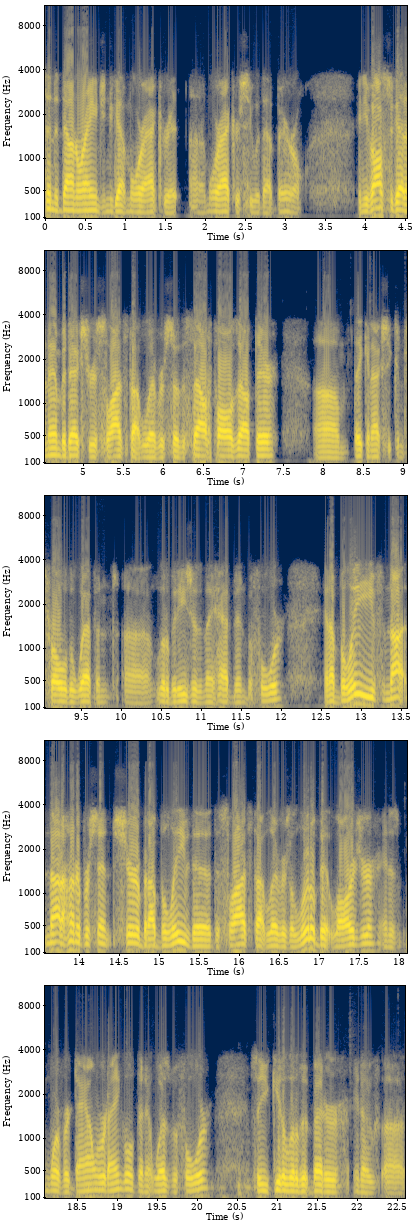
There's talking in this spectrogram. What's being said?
send it down range, and you got more accurate, uh, more accuracy with that barrel. And you've also got an ambidextrous slide stop lever, so the southpaws out there, um, they can actually control the weapon uh, a little bit easier than they had been before. And I believe, not not 100% sure, but I believe the the slide stop lever is a little bit larger and is more of a downward angle than it was before, so you get a little bit better, you know, uh,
